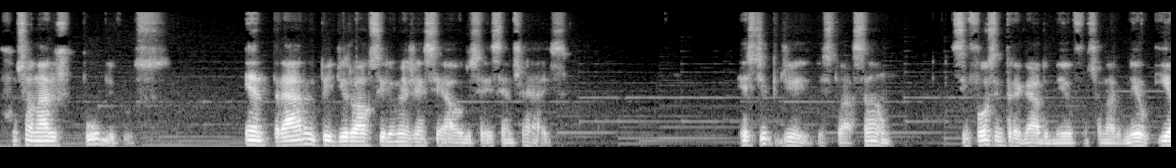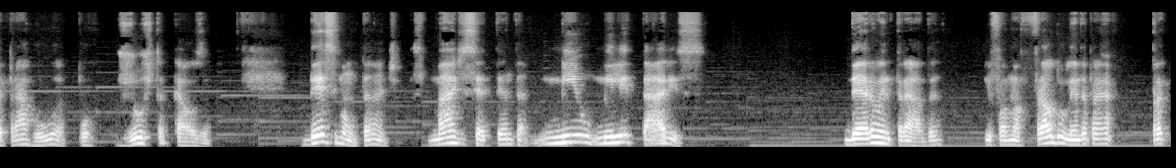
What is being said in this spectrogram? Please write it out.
funcionários públicos entraram e pediram auxílio emergencial de 600 reais. Esse tipo de situação, se fosse empregado meu, funcionário meu, ia para a rua por justa causa. Desse montante, mais de 70 mil militares deram entrada de forma fraudulenta para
